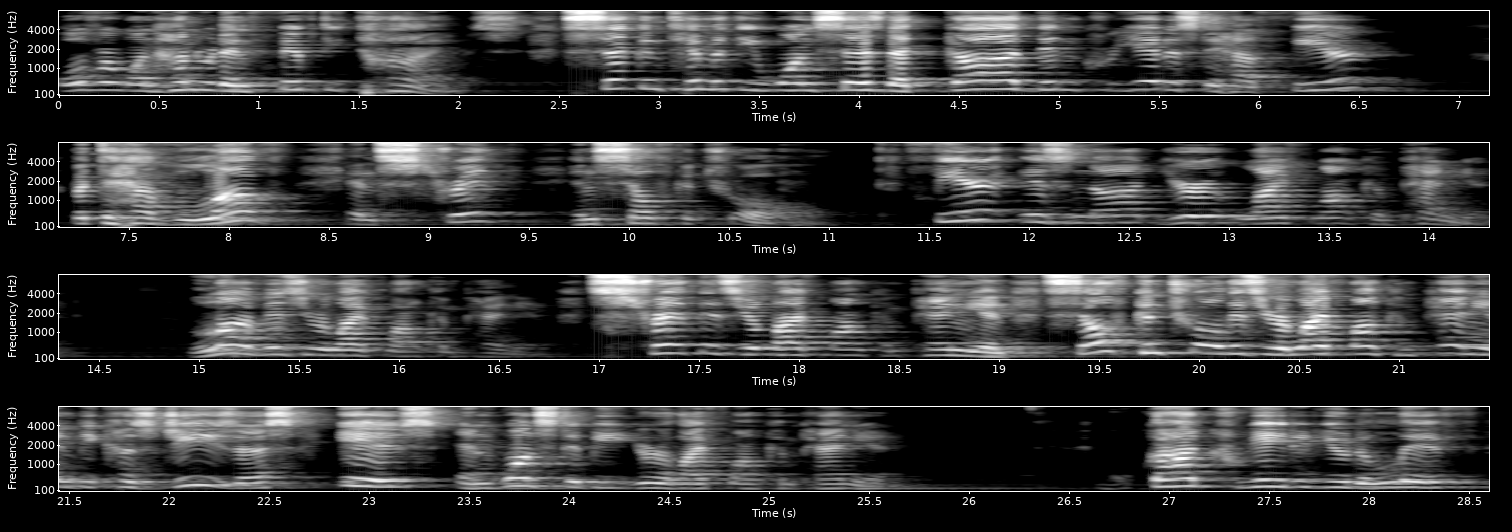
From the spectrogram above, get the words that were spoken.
over 150 times. 2 Timothy 1 says that God didn't create us to have fear, but to have love and strength and self control. Fear is not your lifelong companion. Love is your lifelong companion. Strength is your lifelong companion. Self control is your lifelong companion because Jesus is and wants to be your lifelong companion. God created you to live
